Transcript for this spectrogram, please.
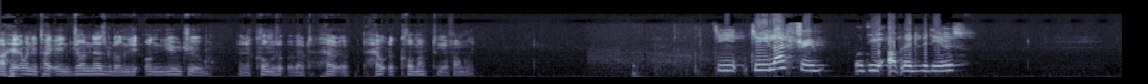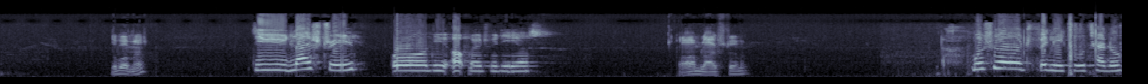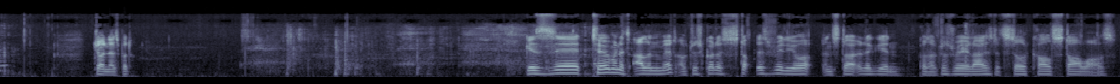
I hate it when you type in John Naisbitt on on YouTube and it comes up about how to how to come up to your family. Do you, do you live stream or do you upload videos? The what, man? Do you live stream or do you upload videos? I'm live streaming. What's your thingy called channel? John Naisbitt. Gives uh, two minutes, Alan, mate. I've just got to stop this video and start it again because I've just realised it's still called Star Wars.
